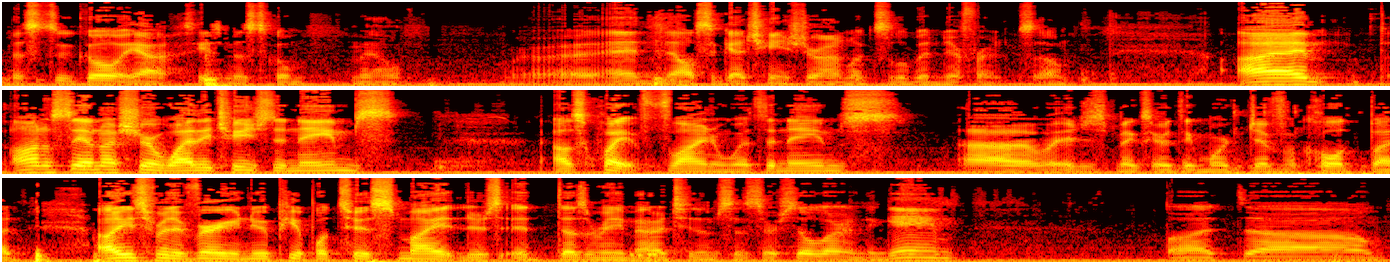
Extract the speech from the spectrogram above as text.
Mystical, yeah, he's Mystical Mail, uh, and also got changed around. Looks a little bit different. So I honestly I'm not sure why they changed the names. I was quite fine with the names. Uh, it just makes everything more difficult, but at least for the very new people to Smite, there's it doesn't really matter to them since they're still learning the game. But um,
